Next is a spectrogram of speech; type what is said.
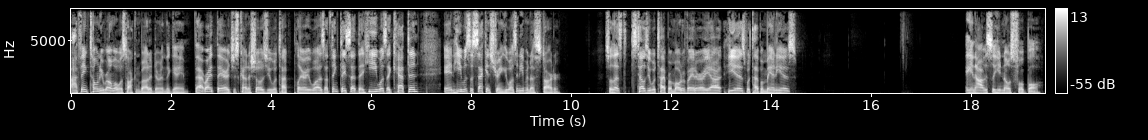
I think Tony Romo was talking about it during the game. That right there just kind of shows you what type of player he was. I think they said that he was a captain and he was a second string. He wasn't even a starter. So that tells you what type of motivator he he is, what type of man he is. And obviously, he knows football.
